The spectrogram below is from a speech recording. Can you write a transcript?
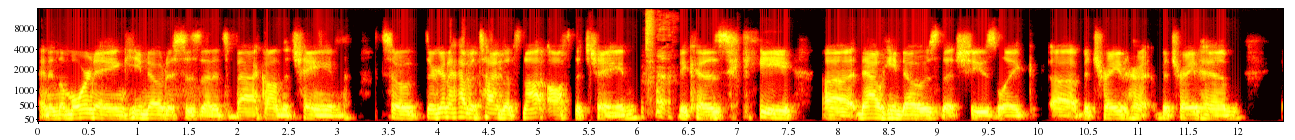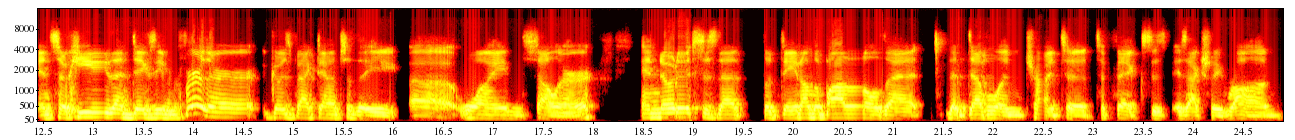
and in the morning he notices that it's back on the chain. So they're gonna have a time that's not off the chain because he uh, now he knows that she's like uh, betrayed her, betrayed him, and so he then digs even further, goes back down to the uh, wine cellar, and notices that the date on the bottle that that Devlin tried to to fix is is actually wrong.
